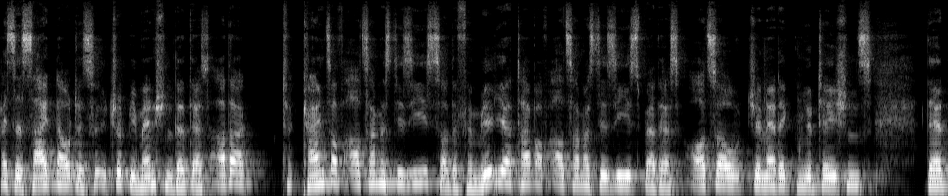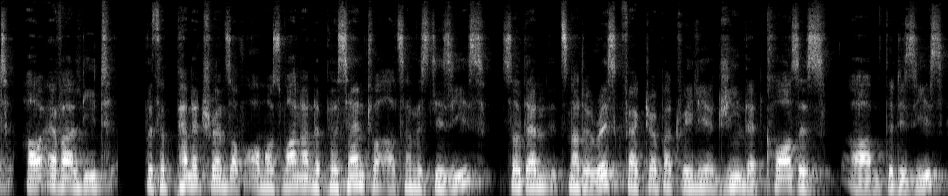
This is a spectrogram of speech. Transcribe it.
as a side note, it should be mentioned that there's other kinds of Alzheimer's disease. So the familiar type of Alzheimer's disease, where there's also genetic mutations that, however, lead with a penetrance of almost 100% to Alzheimer's disease. So then it's not a risk factor, but really a gene that causes um, the disease.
